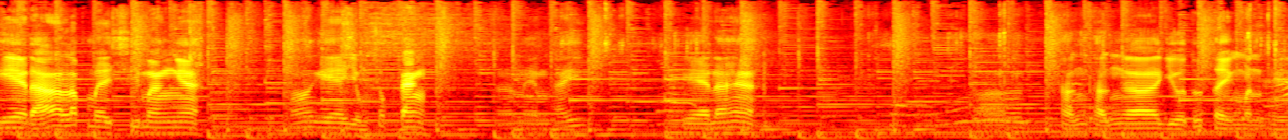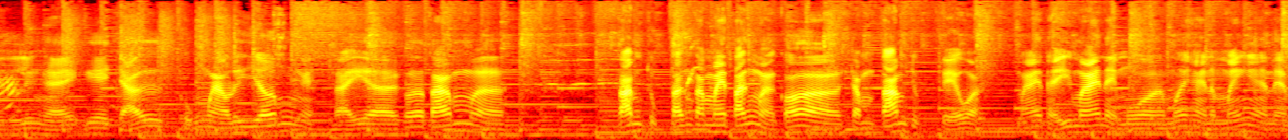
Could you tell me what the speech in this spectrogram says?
ghe đã lắp mê xi măng nha. Nó ghe dùng sóc trăng. Anh em thấy ghe đó ha. Thận thận ờ, vừa túi tiền mình thì liên hệ ghe chở cũng mau lấy vốn nha. Tại ờ, có 8 80 tấn tám mấy tấn mà có 180 triệu à. Máy thủy máy này mua mới hai năm mấy nha anh em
